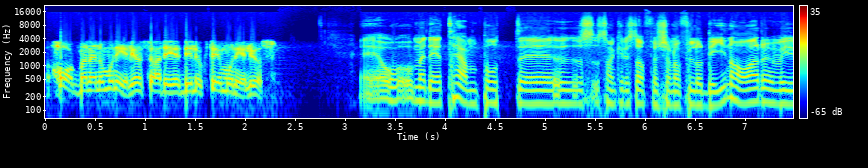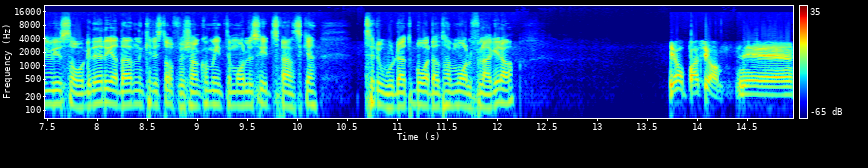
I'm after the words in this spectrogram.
Hagman eller Monelius, ja, det, det luktar ju Monelius. Eh, Och med det tempot eh, som Kristoffersson och Flodin har, vi, vi såg det redan, Kristoffersson kom inte mål i Sydsvenska. Tror du att båda tar målflagg idag? Det hoppas jag. Eh, Det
